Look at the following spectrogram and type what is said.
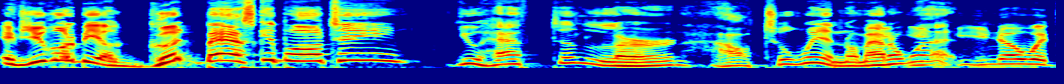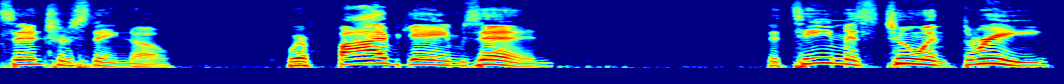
If you're going to be a good basketball team, you have to learn how to win no matter You- what. You, know what's interesting though? We're five games in. The team is two and three,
